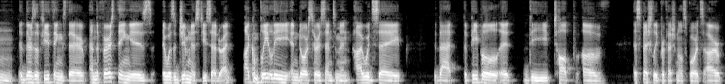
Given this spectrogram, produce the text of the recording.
Mm. There's a few things there. And the first thing is it was a gymnast, you said, right? I completely endorse her sentiment. I would say that the people at the top of especially professional sports are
